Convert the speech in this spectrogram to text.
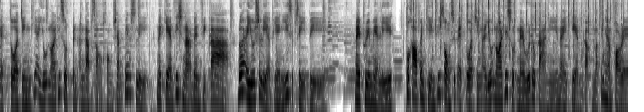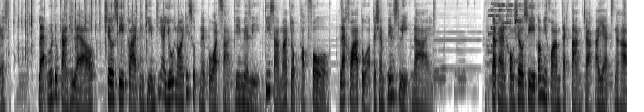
11 ตัวจริงที่อายุน้อยที่สุดเป็นอันดับ 2 ของแชมเปี้ยนส์ลีกในเกมที่ชนะเบนฟิก้าด้วยอายุเฉลี่ยเพียง 24 ปี ในพรีเมียร์ลีกพวกเขาเป็นทีมที่ส่ง 11 ตัวจริงอายุน้อยที่สุดในฤดูกาลนี้ในเกมกับ Nottingham Forest และฤดูกาลที่แล้วเชลซีกลายเป็นทีมที่อายุน้อยที่สุดในประวัติศาสตร์พรีเมียร์ลีกที่สามารถจบท็อป 4 และคว้าตั๋วไปแชมเปี้ยนส์ลีกได้ แต่แผนของเชลซีก็มีความแตกต่างจาก Ajax นะครับ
